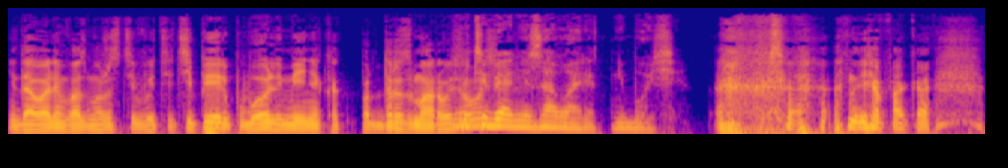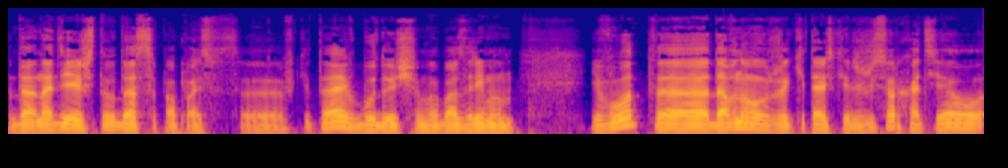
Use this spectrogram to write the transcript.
не давали им возможности выйти. Теперь более-менее как Ну, подразморозилось. тебя не заварят, не бойся. Ну, я пока, да, надеюсь, что удастся попасть в, в Китай в будущем обозримом. И вот э, давно уже китайский режиссер хотел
